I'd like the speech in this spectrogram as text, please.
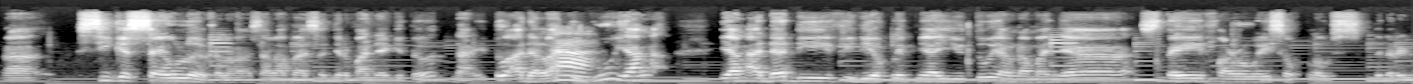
Nah, Siegessäule kalau nggak salah bahasa Jermannya gitu. Nah itu adalah Ah. tugu yang yang ada di video klipnya YouTube yang namanya Stay Far Away So Close dari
